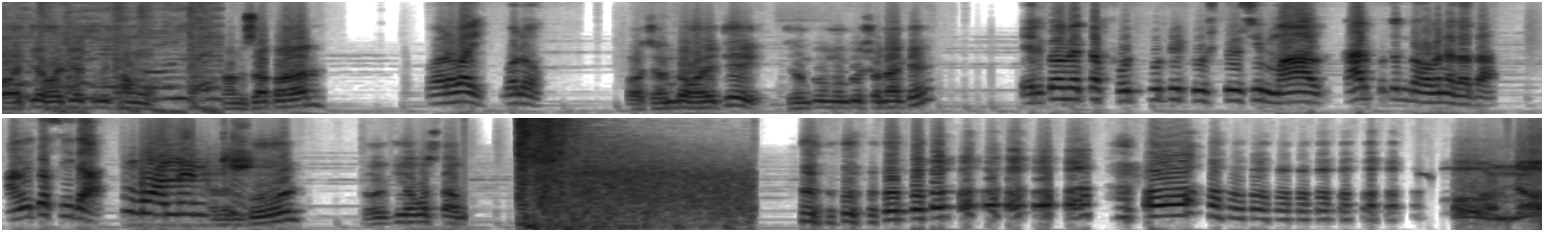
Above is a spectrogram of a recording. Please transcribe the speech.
হয়েছে হয়েছে তুমি থামো। থামসাপার বলো পছন্দ হয়েছে ঝুমটু মুকু সোনাকে? এরকম একটা ফুটফুটি টুসটুসি মাল কার পছন্দ হবে না দাদা। আমি তো ফিদা। বলেন কি? তোর তোর কি অবস্থা? ও নো।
